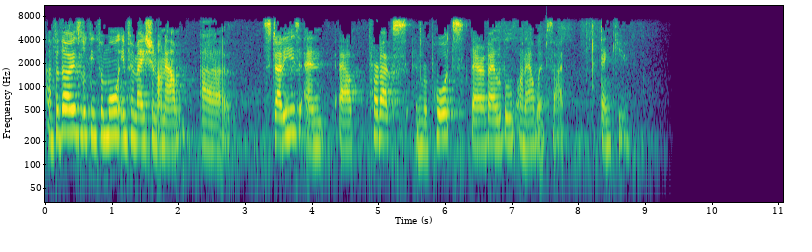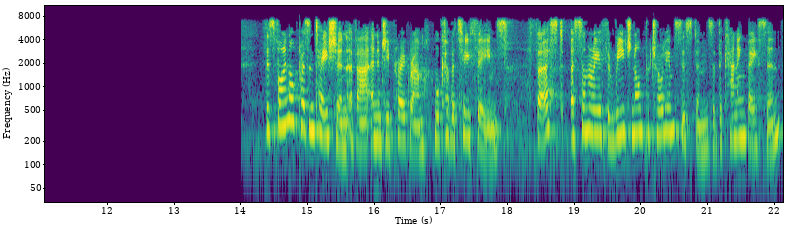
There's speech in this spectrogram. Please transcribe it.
And for those looking for more information on our uh, studies and our products and reports, they're available on our website. Thank you. This final presentation of our energy programme will cover two themes. First, a summary of the regional petroleum systems of the Canning Basin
